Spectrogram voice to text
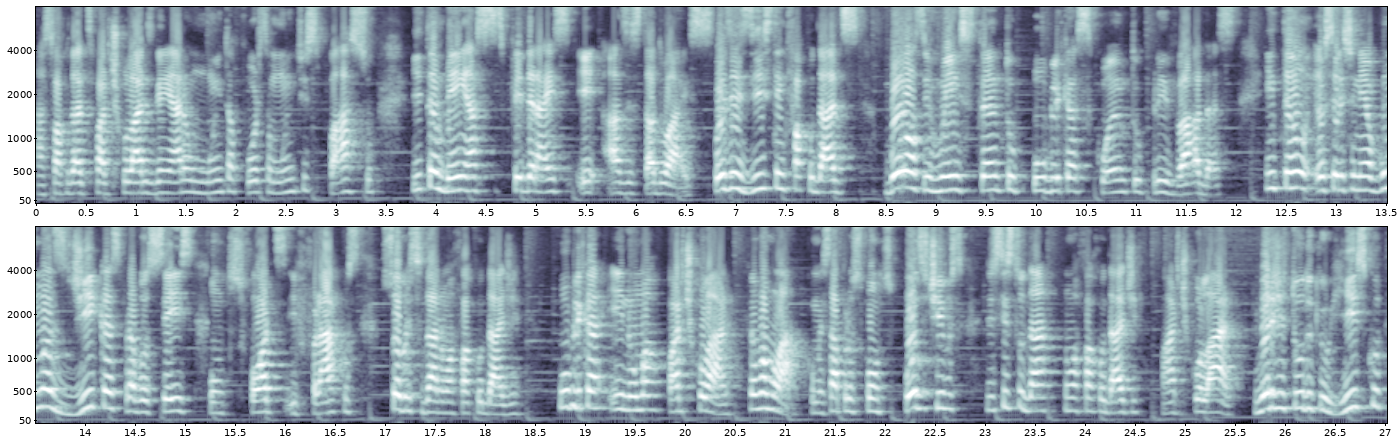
As faculdades particulares ganharam muita força, muito espaço e também as federais e as estaduais, pois existem faculdades boas e ruins, tanto públicas quanto privadas. Então, eu selecionei algumas dicas para vocês, pontos fortes e fracos sobre estudar numa faculdade pública e numa particular. Então vamos lá, começar pelos pontos positivos de se estudar numa faculdade particular. Primeiro de tudo que o risco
